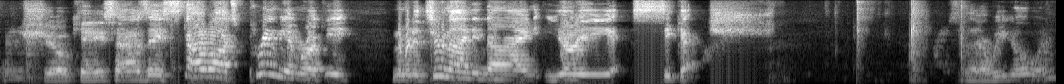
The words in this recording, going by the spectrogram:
And Showcase has a Skybox Premium Rookie Number to 299, Jiri Sekac. So there we go.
